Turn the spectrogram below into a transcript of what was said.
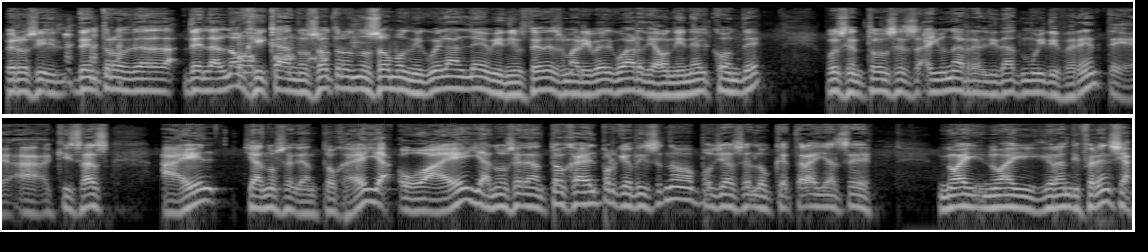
Pero si dentro de la, de la lógica nosotros no somos ni William Levy, ni ustedes Maribel Guardia o Ninel Conde, pues entonces hay una realidad muy diferente. Quizás a él ya no se le antoja a ella o a ella no se le antoja a él porque dice, no, pues ya sé lo que trae, ya sé. No hay, no hay gran diferencia.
